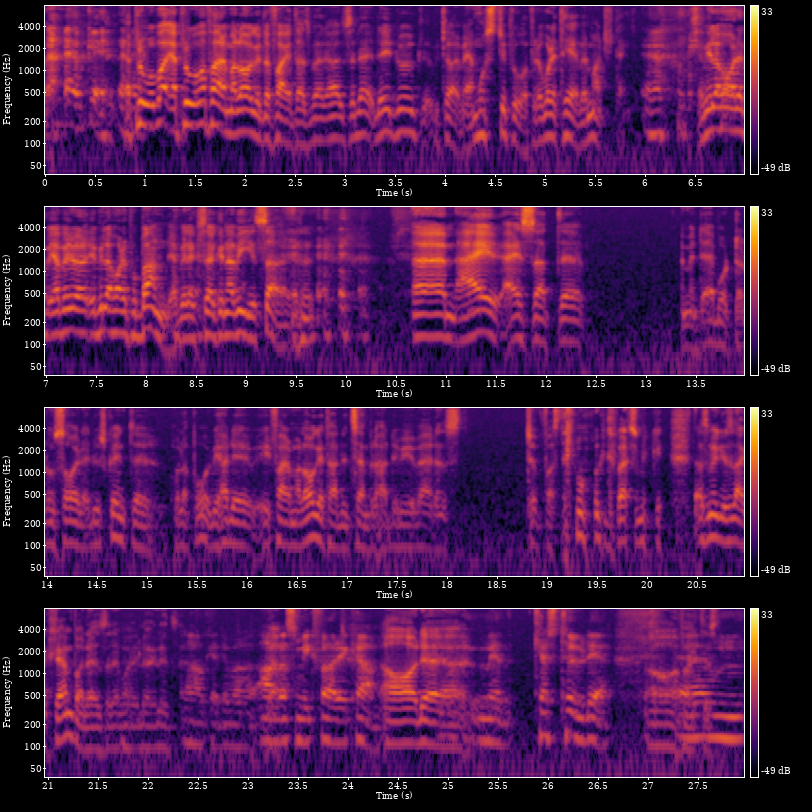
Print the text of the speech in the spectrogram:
Nej, okej. Jag provade, jag provade farmarlaget att fightas, men alltså det, det, då, klar, men jag måste ju prova, för då var det tv-match, tänkte jag. Ja, Jag ville ha det, jag ville, jag ville ha det på band, jag ville jag kunna visa. Ehm, nej, nej, så att... Uh, men där borta, de sa ju det, du ska inte hålla på. Vi hade, I farmarlaget hade till exempel, hade vi ju världens tuffaste lag. Det var så mycket, det var så mycket slagskämpar där, så det var ju löjligt. Ja, okej. det var andra som gick före i kamp. Ja, det... Med kanske tur det. Ja, faktiskt. Ehm,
